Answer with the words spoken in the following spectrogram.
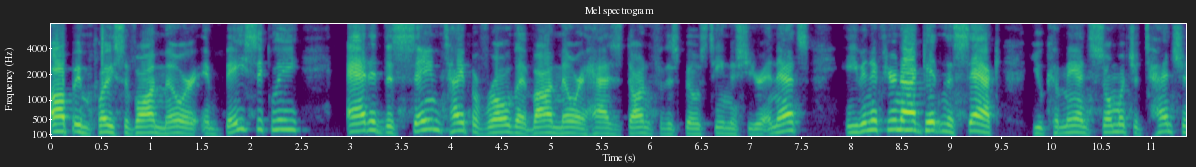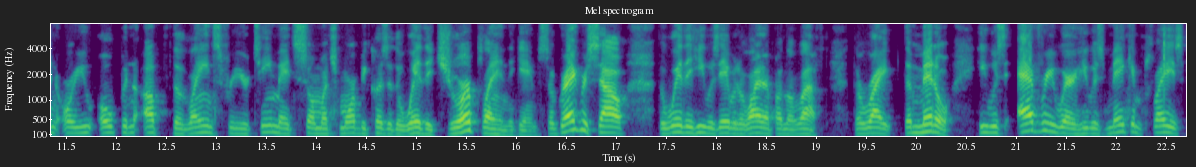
up in place of Von Miller and basically added the same type of role that Von Miller has done for this Bills team this year. And that's even if you're not getting the sack, you command so much attention or you open up the lanes for your teammates so much more because of the way that you're playing the game. So Greg Rousseau, the way that he was able to line up on the left, the right, the middle, he was everywhere. He was making plays,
